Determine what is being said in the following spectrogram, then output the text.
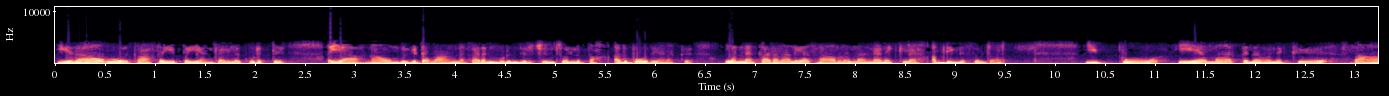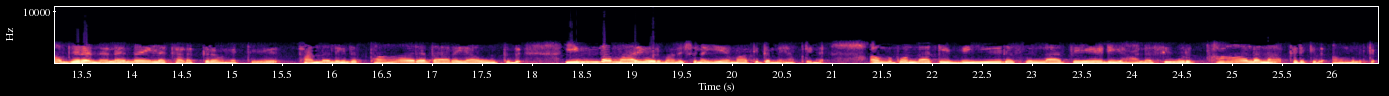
ஏதாவது ஒரு காசை இப்ப என் கையில கொடுத்து ஐயா நான் உங்ககிட்ட வாங்கின கடன் முடிஞ்சிருச்சுன்னு சொல்லுப்பா. அது போதும் எனக்கு. உன்னை கடனாளியா சாவணும்னு நான் நினைக்கல. அப்படின்னு சொல்றாரு. இப்போ ஏமாத்தினவனுக்கு சாகுற நிலைமையில கிடக்குறவனுக்கு கண்ணுல இருந்து தார தாரையா ஊத்துது. இந்த மாதிரி ஒரு மனுஷனை ஏமாத்திட்டோமே அப்படின்னு. அவங்க பொண்டாட்டி வீடு ஃபுல்லா தேடி அலசி ஒரு காலனா கிடைக்குது அவங்களுக்கு.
